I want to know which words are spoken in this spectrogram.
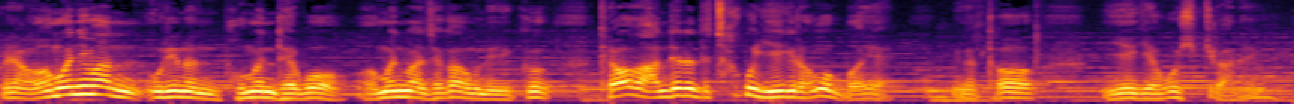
그냥 어머니만 우리는 보면 되고 어머니만 생각하면 되니 그 대화가 안 되는데 자꾸 이 얘기를 하면 뭐해. 그러니까 더 얘기하고 싶지가 않아요.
